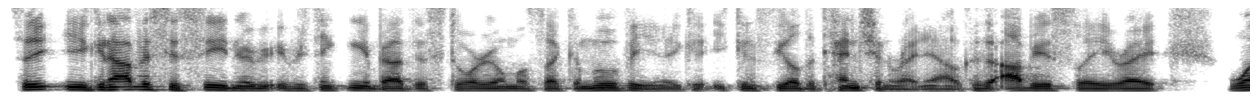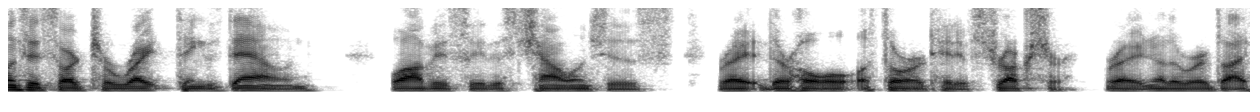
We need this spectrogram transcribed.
So you can obviously see, you know, if you're thinking about this story almost like a movie, you know, you can, you can feel the tension right now because obviously, right, once they start to write things down, well, obviously this challenges, right, their whole authoritative structure, right? In other words, I,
